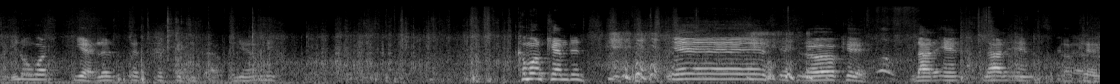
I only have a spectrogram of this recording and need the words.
out? You know what? Yeah, let's, let's, let's get this out. Can you help me? Come on, Camden. yes, yes. Okay. Lot of ants. Lot of ants. Okay.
